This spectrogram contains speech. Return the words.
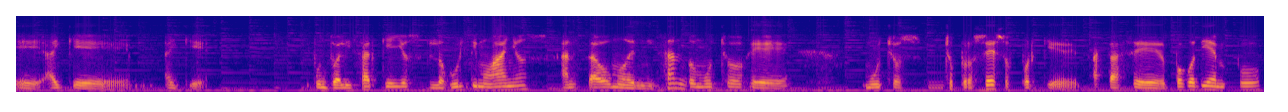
eh, hay, que, hay que puntualizar que ellos los últimos años han estado modernizando muchos, eh, muchos, muchos procesos, porque hasta hace poco tiempo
